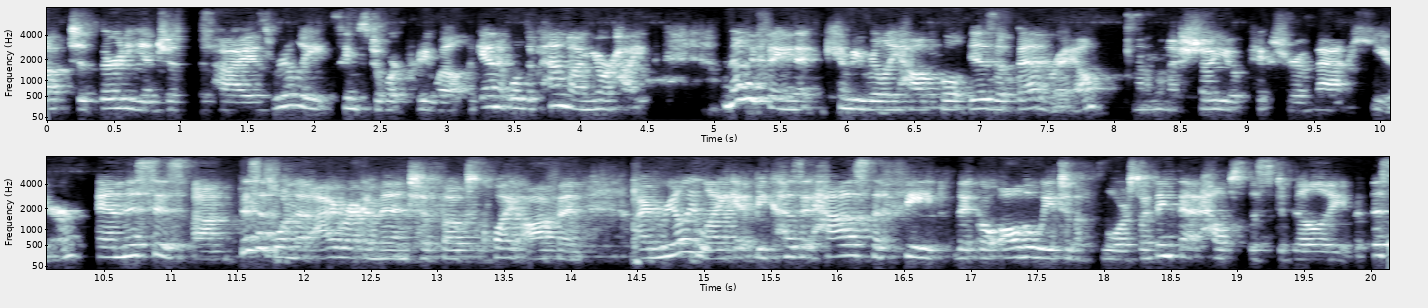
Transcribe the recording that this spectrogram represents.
up to 30 inches high is really seems to work pretty well. Again, it will depend on your height. Another thing that can be really helpful is a bed rail. I'm going to show you a picture of that here. And this is um, this is one that I recommend to folks quite often. I really like it because it has the feet that go all the way to the floor. So I think that helps the stability. But this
